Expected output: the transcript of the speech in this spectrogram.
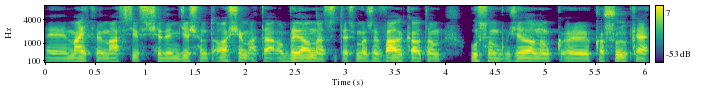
e, Michael Matthews 78, a ta obrona, czy też może walka o tą ósmą zieloną e, koszulkę,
